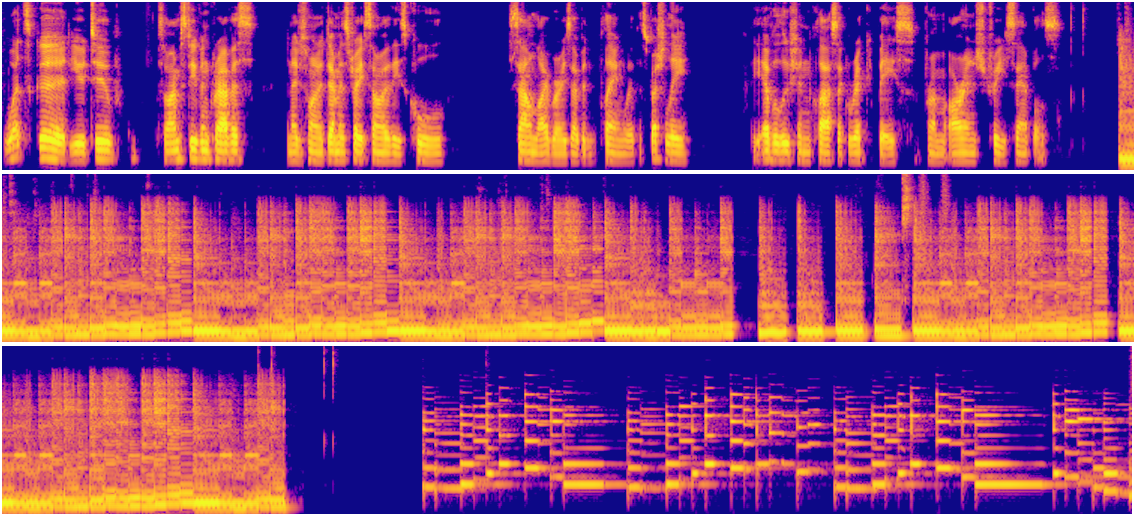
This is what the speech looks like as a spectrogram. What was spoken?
What's good, YouTube? So I'm Steven Cravis, and I just want to demonstrate some of these cool sound libraries I've been playing with, especially the Evolution Classic Rick bass from Orange Tree Samples.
